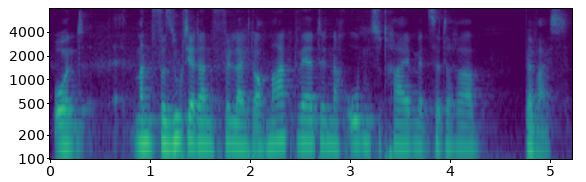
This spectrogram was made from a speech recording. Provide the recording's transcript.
Und äh, man versucht ja dann vielleicht auch Marktwerte nach oben zu treiben, etc. Wer weiß.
